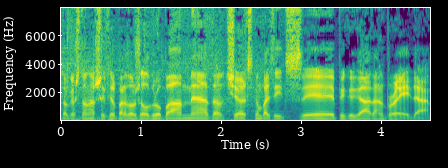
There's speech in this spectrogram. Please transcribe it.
Только что наш эфир продолжила группа Matter Church с композицией Pick a God and Pray, да.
